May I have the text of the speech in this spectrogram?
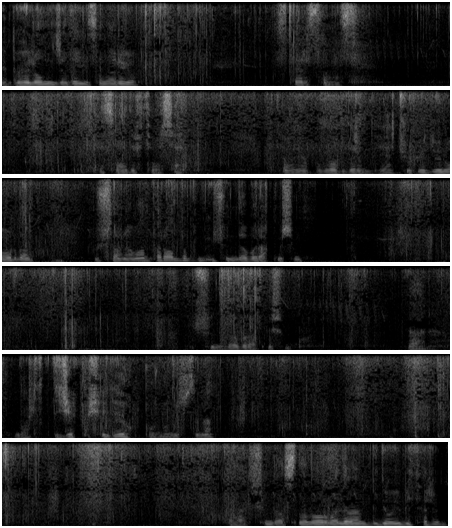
E böyle olunca da insan arıyor. İster istemez. Tesadüf de olsa bir tane bulabilirim diye. Çünkü dün oradan 3 tane mantar aldım. Üçünü de bırakmışım. Üçünü de bırakmışım. Yani artık diyecek bir şey de yok bunun üstüne. Ya şimdi aslında normalde ben videoyu bitiririm.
